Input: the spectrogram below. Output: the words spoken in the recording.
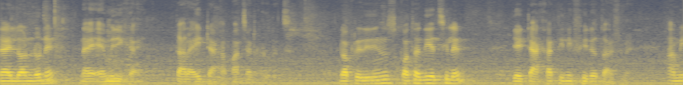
নয় লন্ডনে নয় আমেরিকায় তারা এই টাকা পাচার করেছে। ডক্টর ইউনুস কথা দিয়েছিলেন যে টাকা তিনি ফেরত আসবেন। আমি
